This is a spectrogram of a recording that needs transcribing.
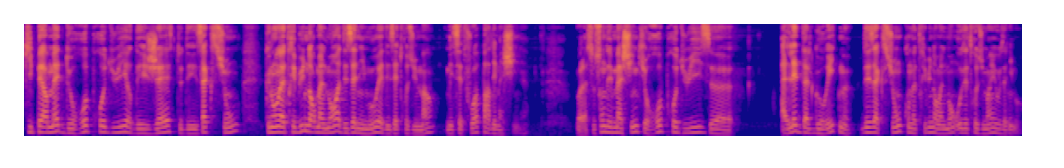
qui permettent de reproduire des gestes, des actions que l'on attribue normalement à des animaux et à des êtres humains, mais cette fois par des machines. Voilà, ce sont des machines qui reproduisent euh, à l'aide d'algorithmes des actions qu'on attribue normalement aux êtres humains et aux animaux.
